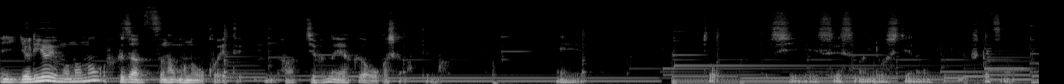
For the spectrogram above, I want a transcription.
えーより良いものの複雑なものを超えて、あ、自分の役がおかしくなってるな。えーっと、CSS の色指定のおける二つの。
